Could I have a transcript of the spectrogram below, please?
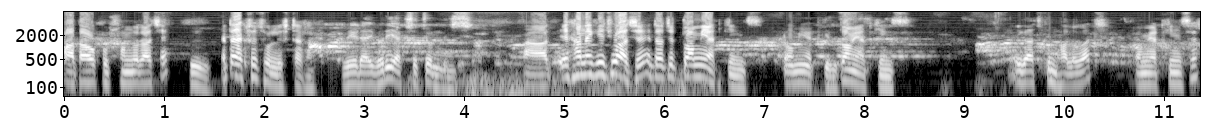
পাতাও খুব সুন্দর আছে। এটা একশো চল্লিশ টাকা। রেড আইভরি একশো চল্লিশ। আর এখানে কিছু আছে এটা হচ্ছে Tommy Atkins Tommy Atkins Tommy Atkins এই গাছ খুব ভালো গাছ টমি অ্যাটকিংসের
